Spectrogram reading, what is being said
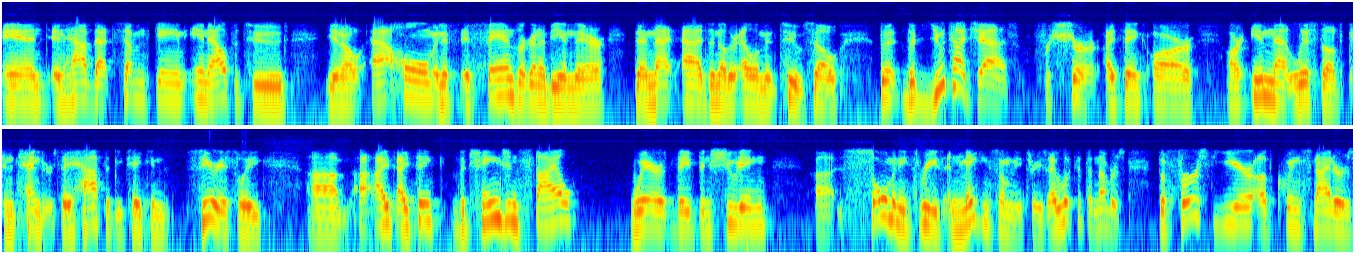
and and have that seventh game in altitude, you know, at home, and if if fans are going to be in there, then that adds another element too. So the the Utah Jazz for sure, I think are are in that list of contenders. They have to be taken seriously. Um, I, I think the change in style, where they've been shooting uh, so many threes and making so many threes. I looked at the numbers. The first year of Quin Snyder's,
